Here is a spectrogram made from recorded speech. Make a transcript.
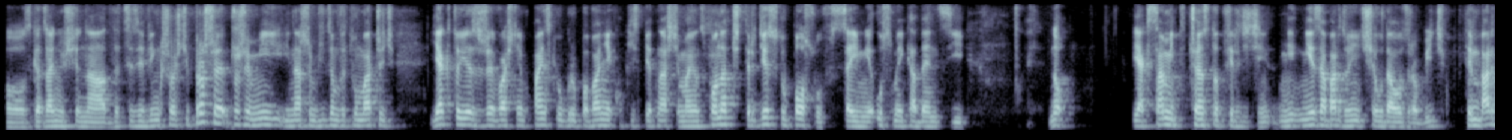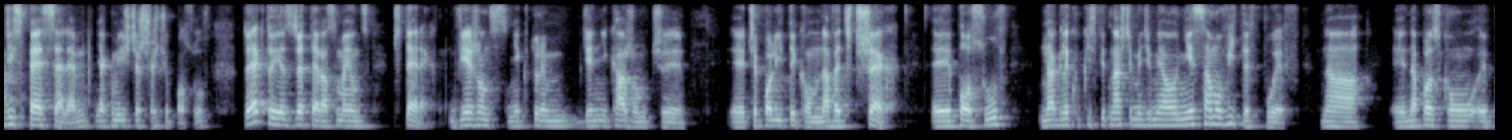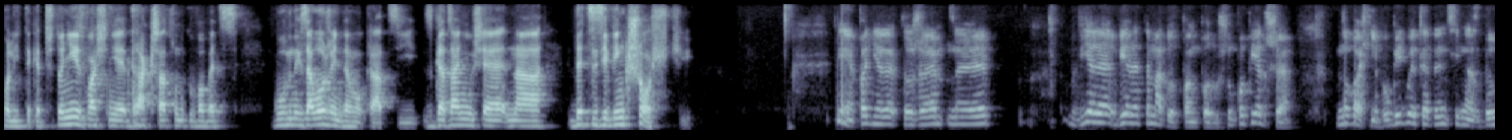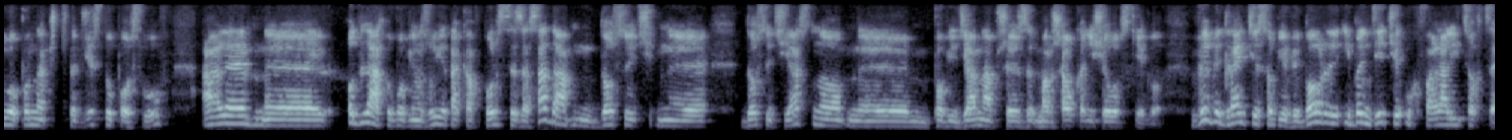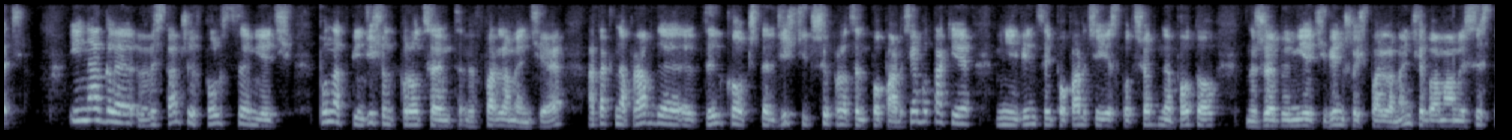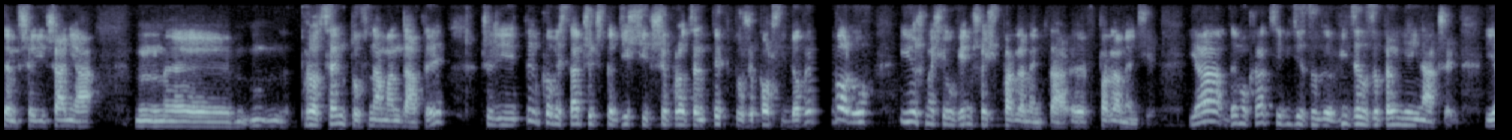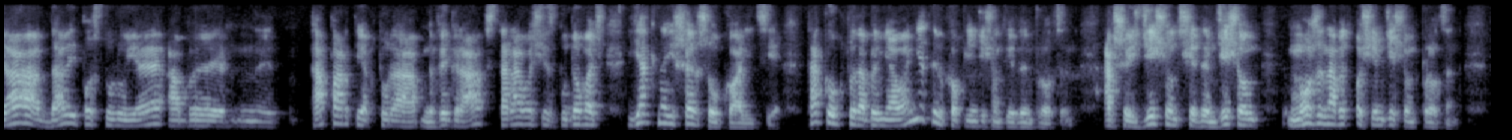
o zgadzaniu się na decyzję większości, proszę, proszę mi i naszym widzom wytłumaczyć, jak to jest, że właśnie pańskie ugrupowanie Kukiz 15, mając ponad 40 posłów w Sejmie ósmej kadencji, no jak sami często twierdzicie, nie, nie, za bardzo nic się udało zrobić, tym bardziej z PSL-em, jak mieliście sześciu posłów, to jak to jest, że teraz mając czterech, wierząc niektórym dziennikarzom czy, czy politykom, nawet trzech y, posłów, nagle Kukiz 15 będzie miało niesamowity wpływ na, y, na polską y, politykę. Czy to nie jest właśnie brak szacunku wobec głównych założeń demokracji, zgadzaniu się na decyzję większości? Nie, panie rektorze, y, wiele, wiele tematów pan poruszył. Po pierwsze, no właśnie, w ubiegłej kadencji nas było ponad 40 posłów, ale od lat obowiązuje taka w Polsce zasada dosyć dosyć jasno powiedziana przez marszałka Niesiołowskiego. Wy wygrajcie sobie wybory i będziecie uchwalali co chcecie. I nagle wystarczy w Polsce mieć ponad 50% w parlamencie, a tak naprawdę tylko 43% poparcia, bo takie mniej więcej poparcie jest potrzebne po to, żeby mieć większość w parlamencie, bo mamy system przeliczania procentów na mandaty, czyli tylko wystarczy 43% tych, którzy poszli do wyborów i już ma się większość w, e, w parlamencie. Ja demokrację widzę, widzę zupełnie inaczej. Ja dalej postuluję, aby mm, ta partia, która wygra, starała się zbudować jak najszerszą koalicję. Taką, która by miała nie tylko 51%, a 60, 70, może nawet 80%.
